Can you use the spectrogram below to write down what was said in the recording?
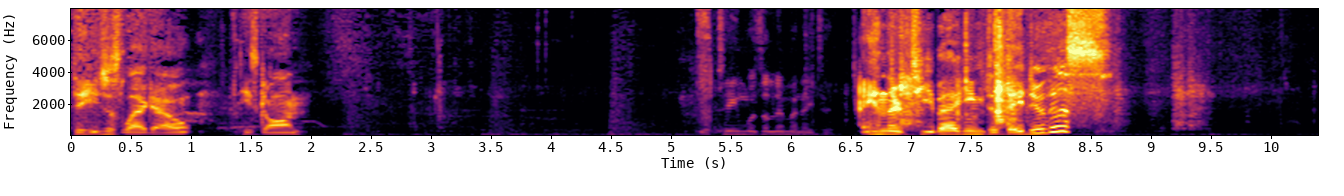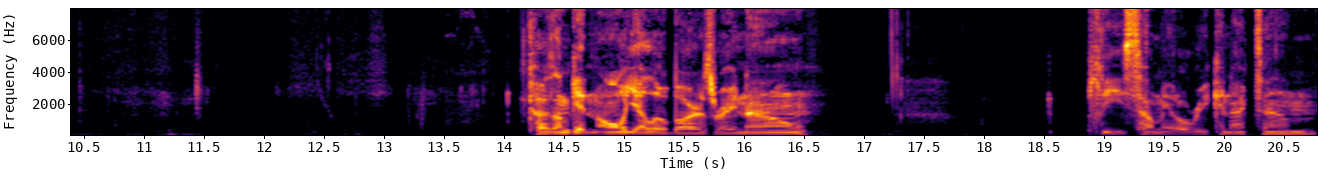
Did he just lag out? He's gone. Your team was eliminated. And they're teabagging. Did they do this? Because I'm getting all yellow bars right now. Please tell me it'll reconnect him.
